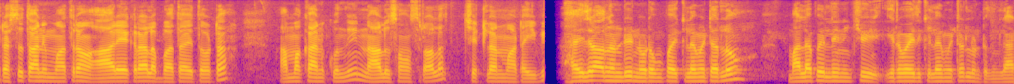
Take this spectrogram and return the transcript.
ప్రస్తుతానికి మాత్రం ఆరు ఎకరాల బత్తాయి తోట. అమ్మకానికి ఉంది నాలుగు సంవత్సరాల చెట్లు అనమాట ఇవి. హైదరాబాద్ నుండి నూట ముప్పై కిలోమీటర్లు మల్లపల్లి నుంచి ఇరవై ఐదు కిలోమీటర్లు ఉంటుంది. ల్యాండ్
